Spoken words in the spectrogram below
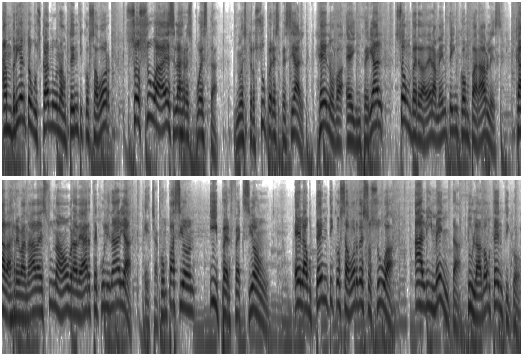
Hambriento buscando un auténtico sabor, Sosúa es la respuesta. Nuestro súper especial, Génova e Imperial, son verdaderamente incomparables. Cada rebanada es una obra de arte culinaria, hecha con pasión y perfección. El auténtico sabor de Sosúa alimenta tu lado auténtico.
